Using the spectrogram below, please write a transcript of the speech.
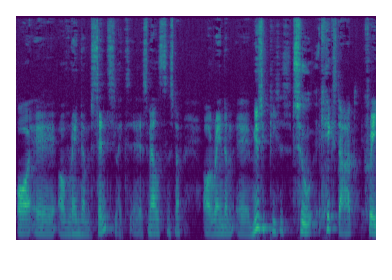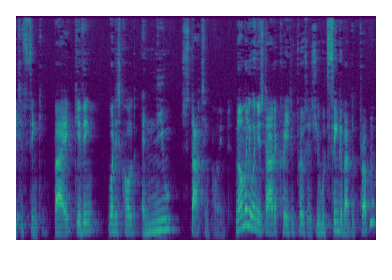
or uh, of random scents like uh, smells and stuff or random uh, music pieces to kickstart creative thinking by giving what is called a new starting point. Normally, when you start a creative process, you would think about the problem.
